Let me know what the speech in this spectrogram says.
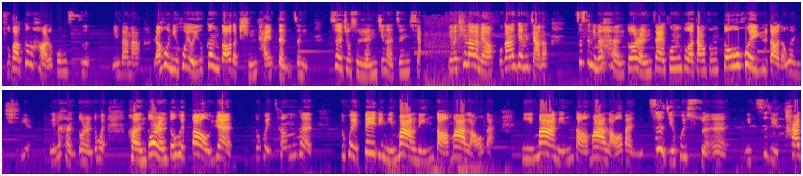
福报更好的公司，明白吗？然后你会有一个更高的平台等着你，这就是人间的真相。你们听到了没有？我刚刚跟你们讲的，这是你们很多人在工作当中都会遇到的问题。你们很多人都会，很多人都会抱怨，都会憎恨，都会背地里骂领导、骂老板。你骂领导、骂老板，你自己会损，你自己他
